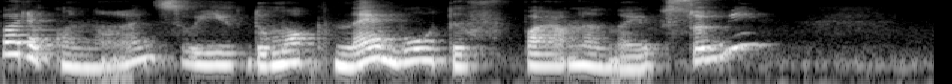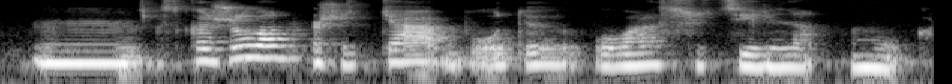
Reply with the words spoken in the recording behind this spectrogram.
переконань, своїх думок, не бути впевненою в собі, скажу вам, життя буде у вас суцільна мука.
